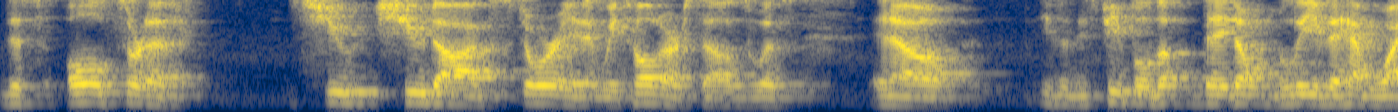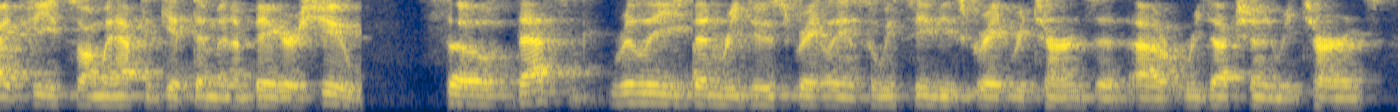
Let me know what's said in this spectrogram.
this old sort of shoe, shoe dog story that we told ourselves was, you know, you know, these people, they don't believe they have wide feet, so I'm to have to get them in a bigger shoe. So that's really been reduced greatly. And so we see these great returns, uh, reduction in returns.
